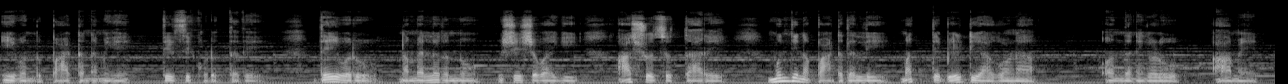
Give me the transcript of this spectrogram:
ಈ ಒಂದು ಪಾಠ ನಮಗೆ ತಿಳಿಸಿಕೊಡುತ್ತದೆ. ದೇವರು ನಮ್ಮೆಲ್ಲರನ್ನು ವಿಶೇಷವಾಗಿ ಆಶ್ವದಿಸುತ್ತಾರೆ ಮುಂದಿನ ಪಾಠದಲ್ಲಿ ಮತ್ತೆ ಭೇಟಿಯಾಗೋಣ. ವಂದನೆಗಳು. Amen.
